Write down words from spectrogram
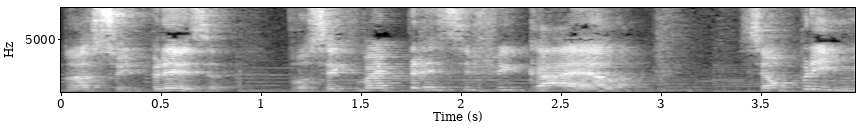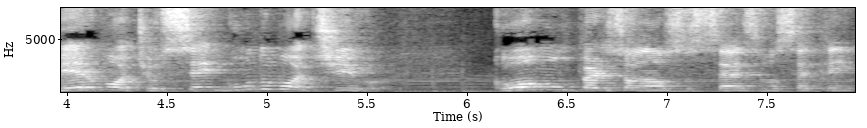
Não é a sua empresa? Você que vai precificar ela. Esse é o primeiro motivo. O segundo motivo, como um personal sucesso, você tem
